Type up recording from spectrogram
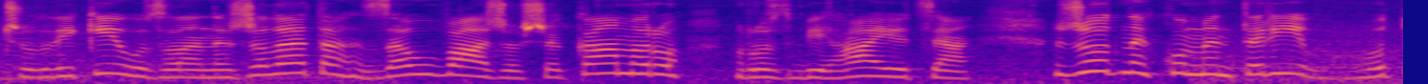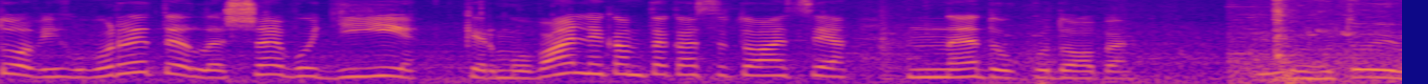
Чоловіки у зелених жилетах, зауваживши камеру, розбігаються. Жодних коментарів. Готові говорити лише водії. Кермувальникам така ситуація не до вподоби. Ми готові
